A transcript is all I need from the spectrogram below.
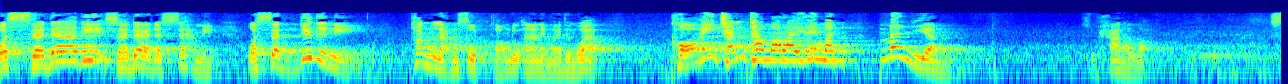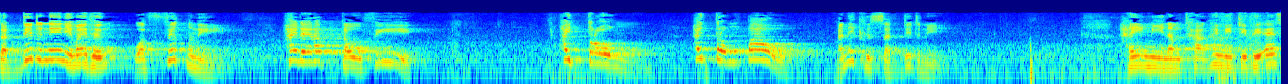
วัสดาดิสดาดัสซฮมีวัสดิดนีท่อนหลังสุดของดูอาเนี่ยหมายถึงว่า ขอให้ฉันทำอะไรให้มันแม่นยำสุบฮานัลลอฮ์สัดดิดนีนี่หมายถึงว่าฟิกนีให้ได้รับเตาฟีกให้ตรง ให้ตรงเป้า อันนี้คือสัดดิดนีให้มีนำทางให้มี GPS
